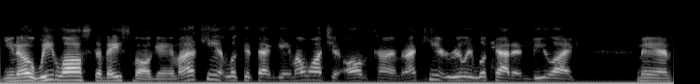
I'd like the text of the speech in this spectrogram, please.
You know, we lost a baseball game. I can't look at that game. I watch it all the time, and I can't really look at it and be like, man,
